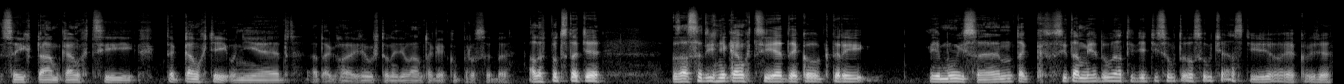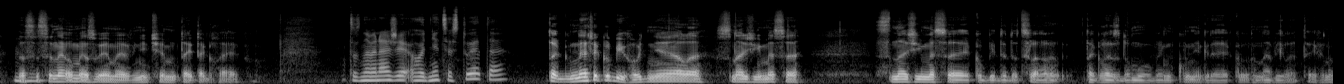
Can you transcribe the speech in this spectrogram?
se jich ptám, kam chci, tak kam chtějí oni jet a takhle, že už to nedělám tak jako pro sebe. Ale v podstatě zase, když někam chci jet, jako který, je můj sen, tak si tam jedu a ty děti jsou toho součástí, že jo, jakože zase se neomezujeme v ničem tady takhle, jako. To znamená, že hodně cestujete? Tak neřekl bych hodně, ale snažíme se snažíme se jako být docela takhle z domu venku někde jako na výletech. No.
